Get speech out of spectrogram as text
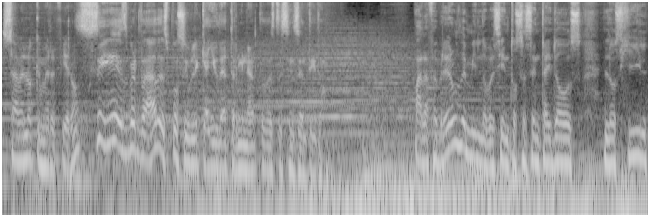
¿Sabe a lo que me refiero? Sí, es verdad, es posible que ayude a terminar todo este sinsentido. Para febrero de 1962, los Hill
